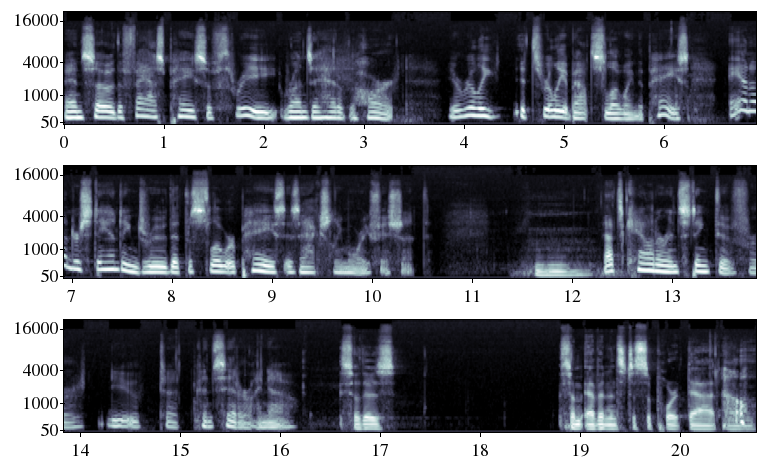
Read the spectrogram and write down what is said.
And so the fast pace of three runs ahead of the heart. You're really, it's really about slowing the pace and understanding, Drew, that the slower pace is actually more efficient. Hmm. That's counterinstinctive for you to consider, I know. so there's some evidence to support that. Um,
